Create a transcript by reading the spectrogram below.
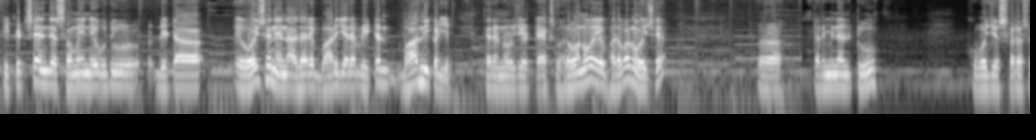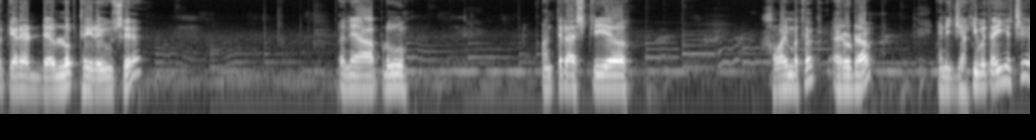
ટિકિટ છે અને સમય ને એવું બધું ડેટા એ હોય છે ને, એના આધારે બહાર જ્યારે આપણે રિટર્ન બહાર નીકળીએ, ત્યારે એનો જે ટેક્સ ભરવાનો હોય, એ ભરવાનો હોય છે. ટર્મિનલ ટુ ખૂબ જ સરસ અત્યારે ડેવલપ થઈ રહ્યું છે. અને આપણું આંતરરાષ્ટ્રીય હવાઈ મથક એરોડ્રામ એની ઝાંખી બતાવીએ છીએ.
